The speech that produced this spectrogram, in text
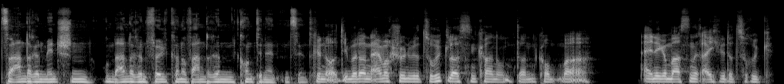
zu anderen Menschen und anderen Völkern auf anderen Kontinenten sind. Genau, die man dann einfach schön wieder zurücklassen kann und dann kommt man einigermaßen reich wieder zurück.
